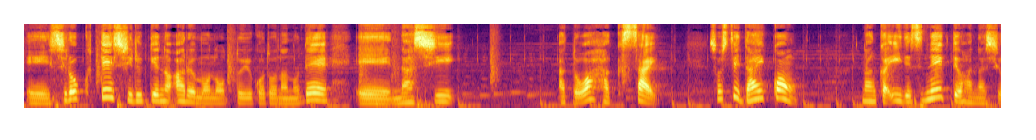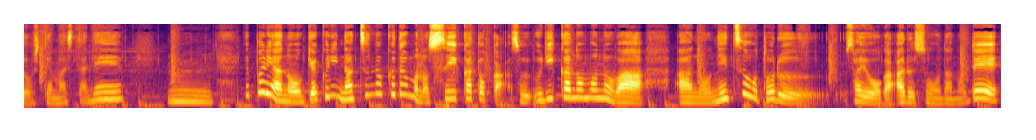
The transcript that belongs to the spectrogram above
えー、白くて汁気のあるものということなので、えー、梨あとは白菜そして大根なんかいいですねっていう話をしてましたね。うんやっぱりあの逆に夏の果物スイカとかそういうウリ科のものはあの熱を取る作用があるそうなので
